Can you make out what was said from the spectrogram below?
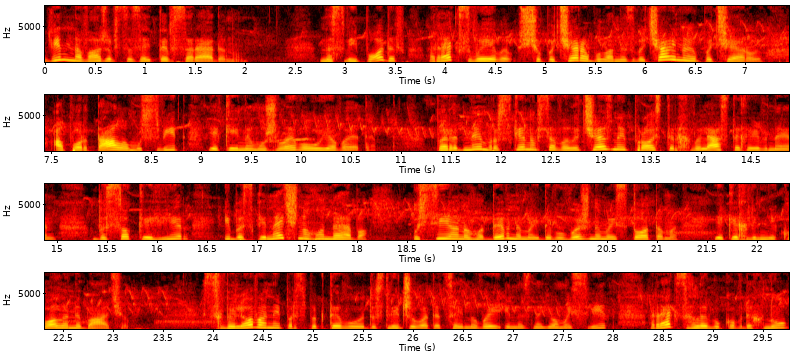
він наважився зайти всередину. На свій подив Рекс виявив, що печера була не звичайною печерою, а порталом у світ, який неможливо уявити. Перед ним розкинувся величезний простір хвилястих рівнин, високих гір і безкінечного неба, усіяного дивними й дивовижними істотами, яких він ніколи не бачив. Схвильований перспективою досліджувати цей новий і незнайомий світ, Рекс глибоко вдихнув,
